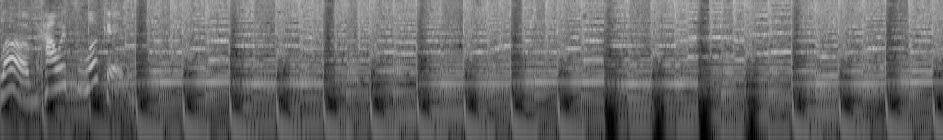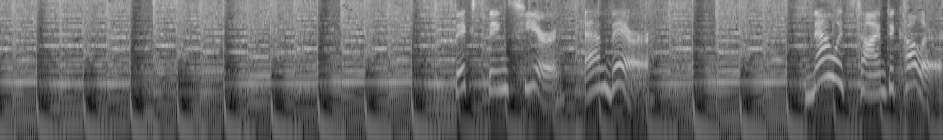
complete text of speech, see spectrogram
Love how it's looking. Fix things here and there. Now it's time to color.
